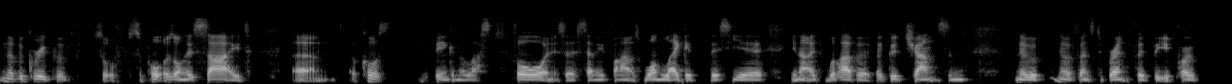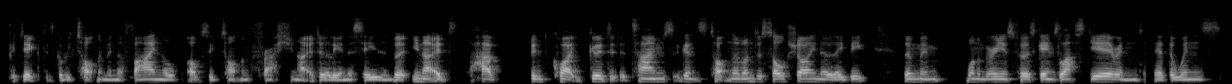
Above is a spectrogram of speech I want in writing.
another group of sort of supporters on his side. Um, of course, being in the last four and it's a semi-final, it's one-legged this year. United will have a, a, good chance, and no no offense to Brentford, but you'd probably predict it's going to be Tottenham in the final. Obviously, Tottenham thrashed United early in the season, but United have been quite good at times against Tottenham under Solskjaer. You know, they beat them in one of Mourinho's first games last year, and they had the wins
